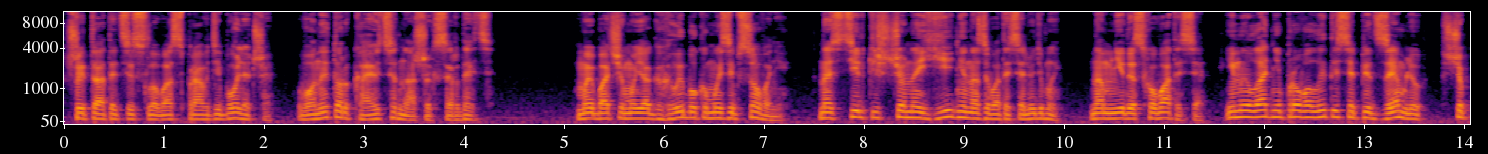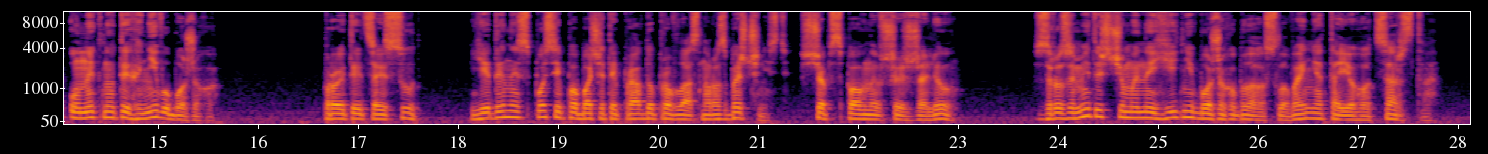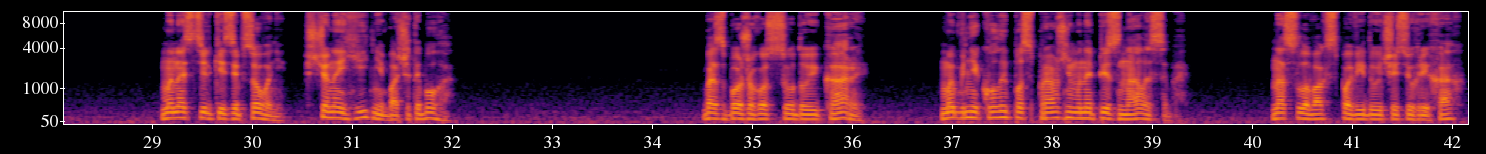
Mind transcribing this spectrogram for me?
Читати ці слова справді боляче, вони торкаються наших сердець. Ми бачимо, як глибоко ми зіпсовані, настільки, що не гідні називатися людьми. Нам ніде сховатися, і ми ладні провалитися під землю, щоб уникнути гніву Божого. Пройти цей суд єдиний спосіб побачити правду про власну розбещеність, щоб, сповнившись жалю, зрозуміти, що ми не гідні Божого благословення та Його царства. Ми настільки зіпсовані, що не гідні бачити Бога. Без Божого суду і кари ми б ніколи по-справжньому не пізнали себе, на словах сповідуючись у гріхах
